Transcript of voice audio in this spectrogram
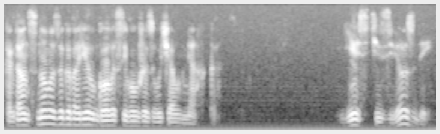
Когда он снова заговорил, голос его уже звучал мягко. «Есть и звезды», —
